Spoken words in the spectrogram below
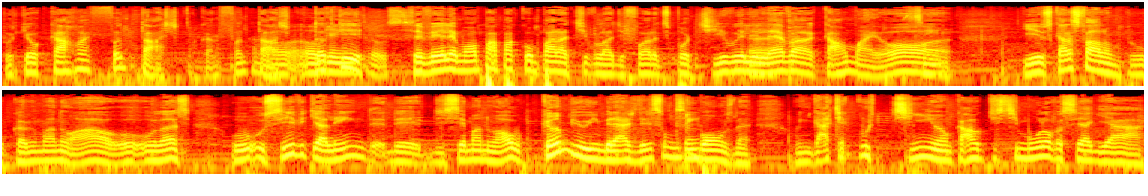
Porque o carro é fantástico, cara. Fantástico. Al- Tanto que trouxe. você vê ele é maior papa comparativo lá de fora de esportivo, ele É. leva carro maior. Sim. E os caras falam, o câmbio manual, o, o lance. O, o Civic, além de, de- de ser manual, o câmbio e a embreagem dele são muito Sim. bons, né? O engate é curtinho, é um carro que estimula você a guiar,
